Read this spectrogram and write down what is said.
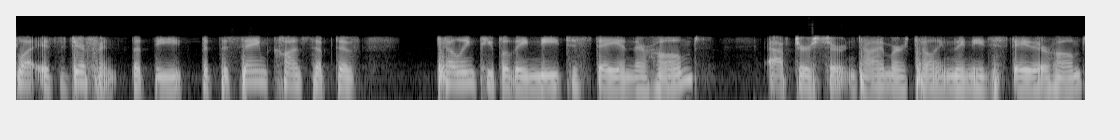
it's different, but the but the same concept of telling people they need to stay in their homes after a certain time or telling they need to stay in their homes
